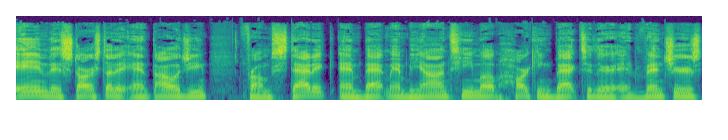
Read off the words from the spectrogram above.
in this star-studded anthology from Static and Batman Beyond team up, harking back to their adventures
